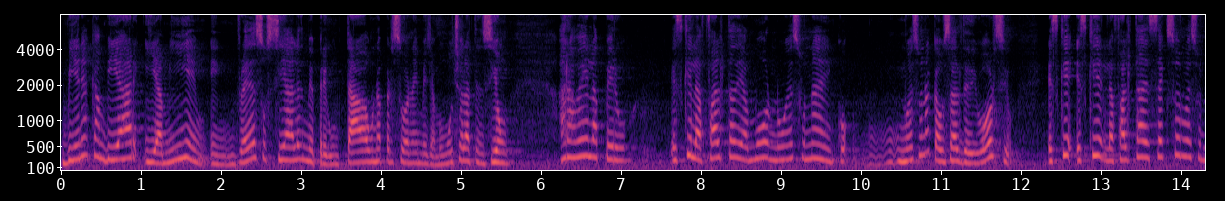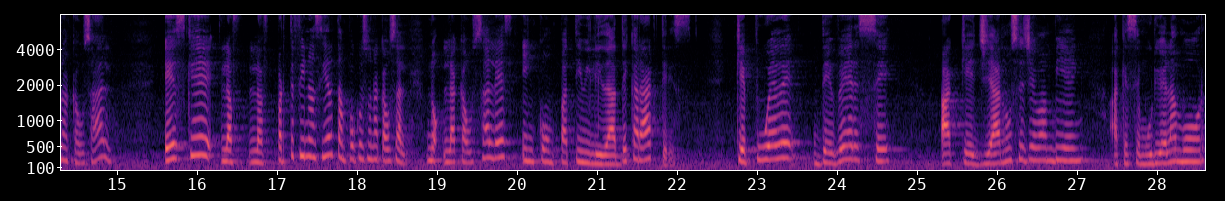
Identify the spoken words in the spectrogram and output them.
Viene a cambiar y a mí en, redes sociales me preguntaba una persona y me llamó mucho la atención, Arabela, pero es que la falta de amor no es una, no es una causal de divorcio, es que, es que la falta de sexo no es una causal es que la, parte financiera tampoco es una causal. No, la causal es incompatibilidad de caracteres, que puede deberse a que ya no se llevan bien, a que se murió el amor,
